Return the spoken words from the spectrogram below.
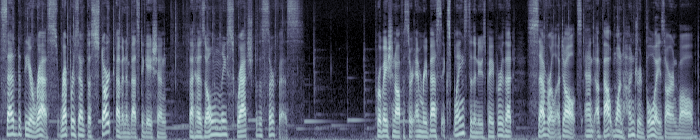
said that the arrests represent the start of an investigation that has only scratched the surface. Probation officer Emery Bess explains to the newspaper that several adults and about 100 boys are involved.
